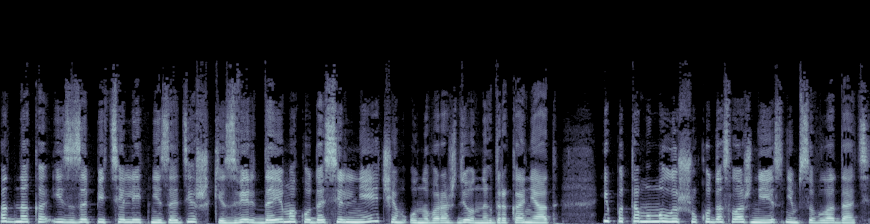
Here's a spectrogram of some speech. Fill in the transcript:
Однако из-за пятилетней задержки зверь Дэйма куда сильнее, чем у новорожденных драконят, и потому малышу куда сложнее с ним совладать,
